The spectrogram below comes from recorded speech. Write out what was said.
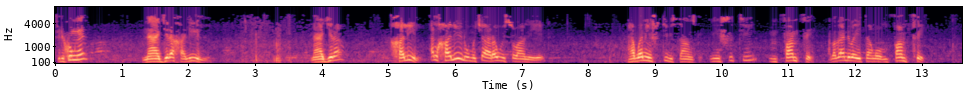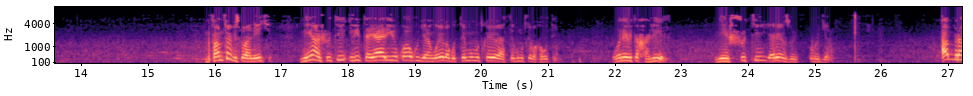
turi kumwe? Nagira khalil. Nagira khalil. Al khalil mu cyarabu bisobanuye ntabwo ari inshuti bisanzwe. Ni inshuti mpfamfe abagandi bayita ngo mpfamfe mpfamfe bisobanuye iki? Ni ya nshuti iri tayari yuko aho kugira ngo we baguteme umutwe yo yatega umutwe bakawutema. Niyo bita khalil. Ni inshuti yarenze urugero. Abra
